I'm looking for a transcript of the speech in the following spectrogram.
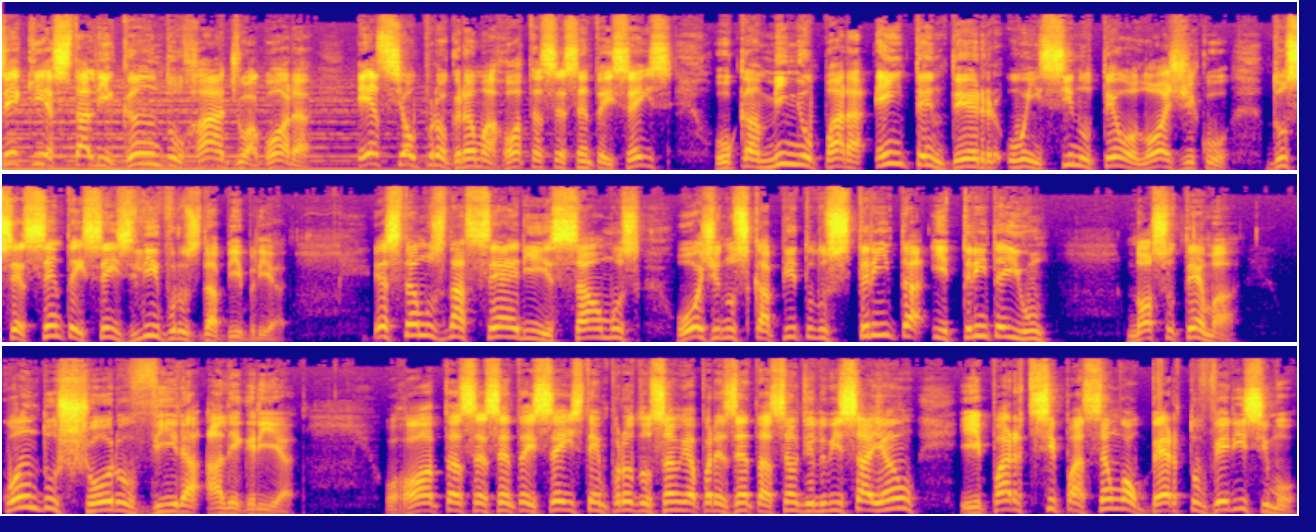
Você que está ligando o rádio agora, esse é o programa Rota 66, o caminho para entender o ensino teológico dos 66 livros da Bíblia. Estamos na série Salmos, hoje nos capítulos 30 e 31. Nosso tema: Quando o choro vira alegria. O Rota 66 tem produção e apresentação de Luiz Saião e participação Alberto Veríssimo,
